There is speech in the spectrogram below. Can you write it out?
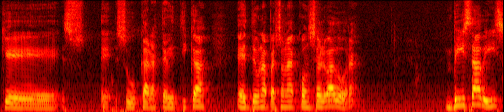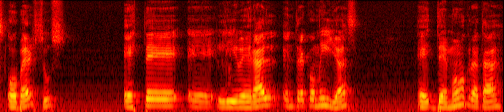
que eh, su característica es de una persona conservadora, vis a vis o versus este eh, liberal, entre comillas, eh, demócrata,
